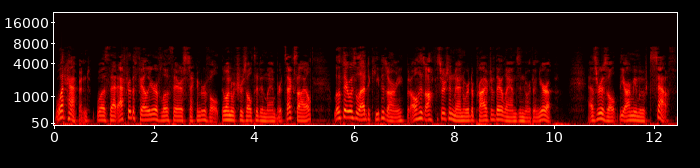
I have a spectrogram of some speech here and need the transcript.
What happened was that after the failure of Lothair's second revolt, the one which resulted in Lambert's exile, Lothair was allowed to keep his army, but all his officers and men were deprived of their lands in northern Europe. As a result, the army moved south,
